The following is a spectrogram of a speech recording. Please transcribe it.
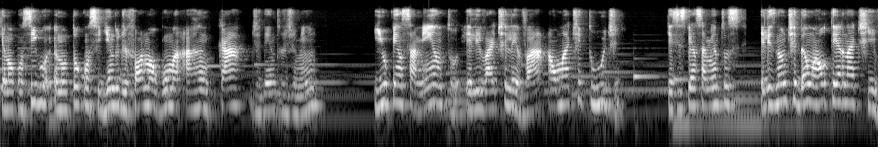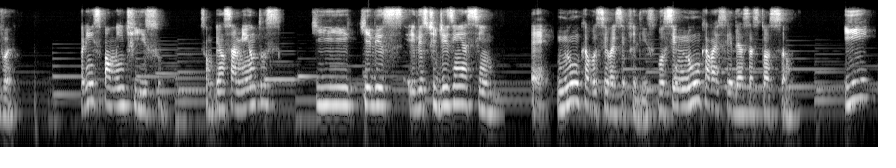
que eu não consigo, eu não estou conseguindo de forma alguma arrancar de dentro de mim. E o pensamento, ele vai te levar a uma atitude. Esses pensamentos, eles não te dão alternativa. Principalmente isso. São pensamentos que, que eles, eles te dizem assim: é nunca você vai ser feliz, você nunca vai sair dessa situação. E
